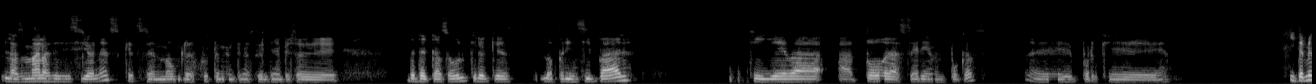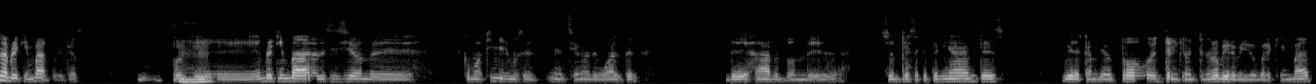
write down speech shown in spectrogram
las malas decisiones, que ese es el nombre justamente en este último episodio de Better Call Saul, creo que es lo principal que lleva a toda la serie en pocas, eh, porque... Y también a Breaking Bad, porque en Breaking Bad la decisión de, como aquí mismo se menciona de Walter, de dejar donde su empresa que tenía antes, hubiera cambiado todo, técnicamente no hubiera habido Breaking Bad,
